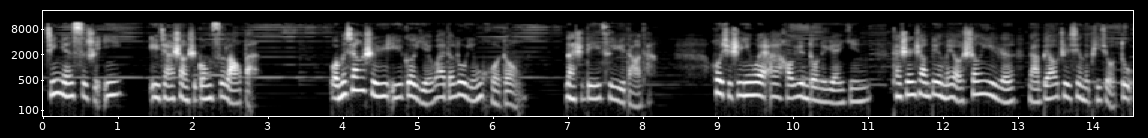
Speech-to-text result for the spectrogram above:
今年四十一，一家上市公司老板。我们相识于一个野外的露营活动，那是第一次遇到他。或许是因为爱好运动的原因，他身上并没有生意人那标志性的啤酒肚，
